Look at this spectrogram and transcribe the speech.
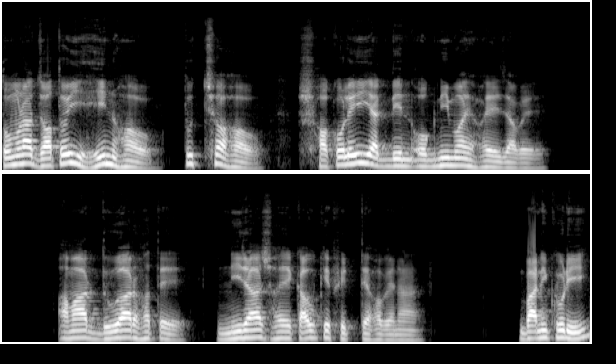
তোমরা যতই হীন হও, তুচ্ছ হও, সকলেই একদিন অগ্নিময় হয়ে যাবে। আমার দুয়ার হতে নিরাশ হয়ে কাউকে ফিরতে হবে না। বাণী বাণীকুড়ি,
